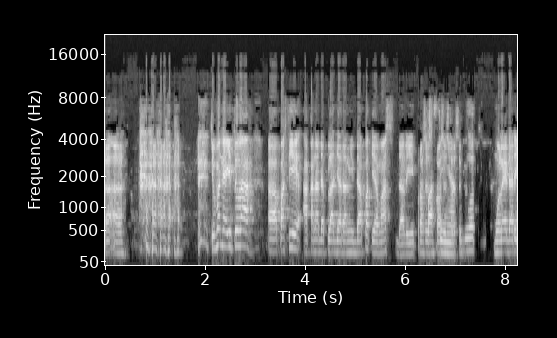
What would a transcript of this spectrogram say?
-uh. Cuman ya itulah uh, pasti akan ada pelajaran yang dapat ya Mas dari proses-proses tersebut. Mulai dari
